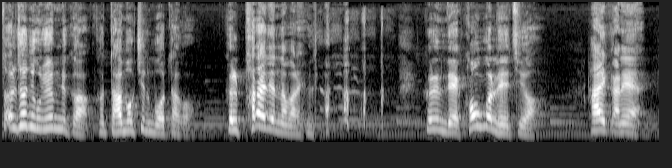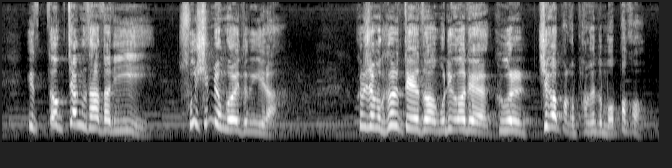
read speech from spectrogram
썰쳐주고 왜입니까? 그거 다 먹지도 못하고 그걸 팔아야 된단 말입니다. 그런데 공고를 했지요. 하여간에 이 떡장사들이 수십 명 모여드는 기라. 뭐 그럴 때에도 우리가 어디 그걸 지갑 받고 파면도 못 받고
